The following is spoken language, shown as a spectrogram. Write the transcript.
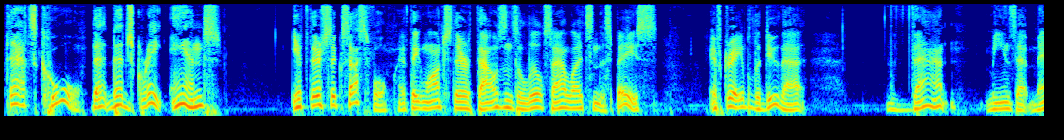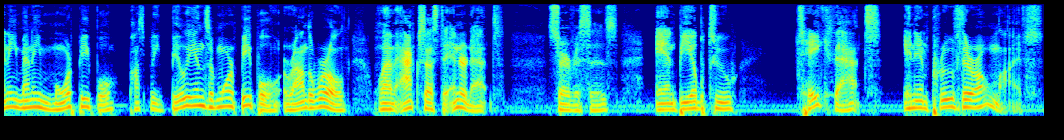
That's cool. That that's great. And if they're successful, if they launch their thousands of little satellites into space, if they're able to do that, that means that many, many more people, possibly billions of more people around the world, will have access to internet services and be able to take that and improve their own lives,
